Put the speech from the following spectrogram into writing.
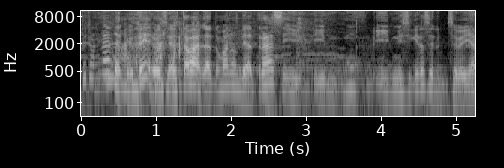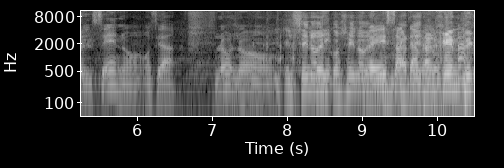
Pero nada que ver, o sea, estaba, la tomaron de atrás y, y- y ni siquiera se, se veía el seno, o sea, no, no. El seno del coseno del Exactamente. Tangente.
